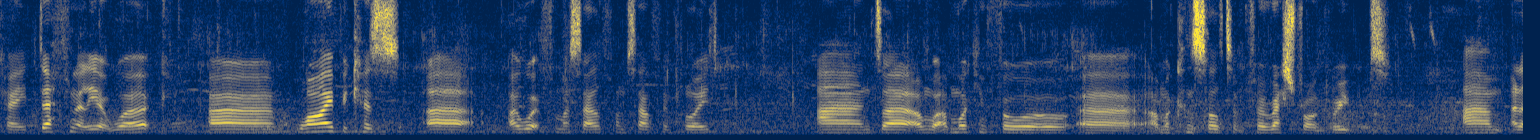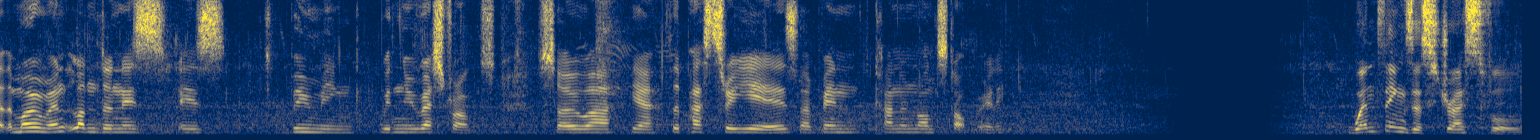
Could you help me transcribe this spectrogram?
Okay, definitely at work. Uh, why? Because uh, I work for myself. I'm self-employed, and uh, I'm, I'm working for. Uh, I'm a consultant for restaurant groups, um, and at the moment, London is is booming with new restaurants. So uh, yeah, for the past three years, I've been kind of non-stop really. When things are stressful,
